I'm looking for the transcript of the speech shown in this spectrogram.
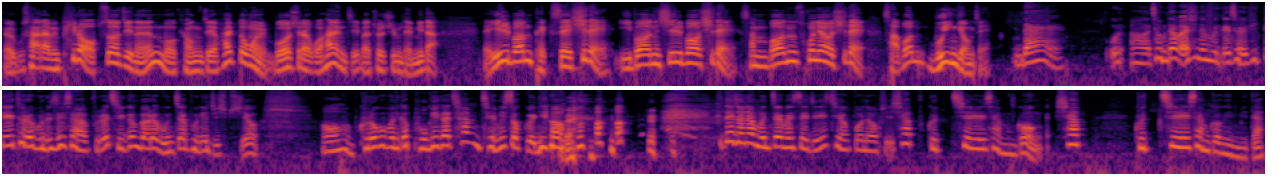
결국 사람이 필요 없어지는 뭐 경제 활동을 무엇이라고 하는지 맞춰주시면 됩니다. 네, 1번 백세 시대, 2번 실버 시대, 3번 소녀 시대, 4번 무인 경제. 네. 오- 어, 정답 아시는 분들 저희 빅데이터로 보는 세상 앞으로 지금 바로 문자 보내주십시오. 어, 그러고 보니까 보기가 참 재밌었군요. 휴대전화 문자 메시지 지역번호 없이 샵 9730, 샵 9730입니다.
